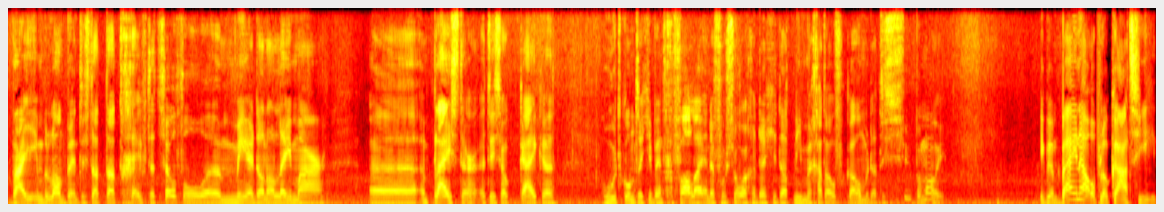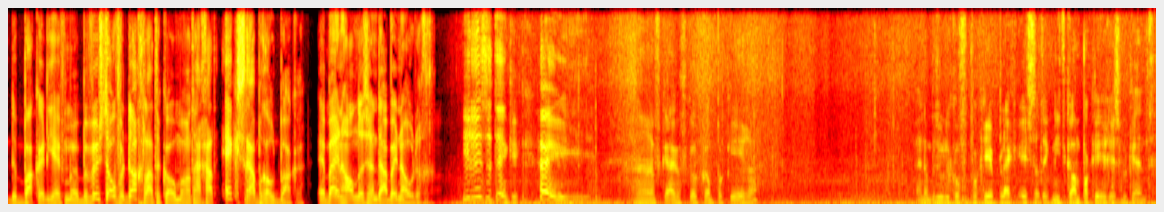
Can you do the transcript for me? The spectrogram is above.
waar je in beland bent. Dus dat, dat geeft het zoveel uh, meer dan alleen maar uh, een pleister. Het is ook kijken hoe het komt dat je bent gevallen en ervoor zorgen dat je dat niet meer gaat overkomen. Dat is super mooi. Ik ben bijna op locatie. De bakker die heeft me bewust overdag laten komen, want hij gaat extra brood bakken. En mijn handen zijn daarbij nodig. Hier is het, denk ik. Hey. Uh, even kijken of ik ook kan parkeren. En dan bedoel ik of een parkeerplek is dat ik niet kan parkeren, is bekend.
